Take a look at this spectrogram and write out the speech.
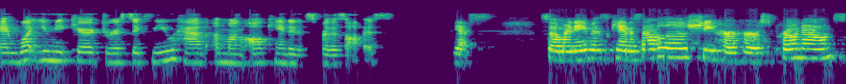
and what unique characteristics you have among all candidates for this office. Yes. So my name is Candace Avalo, she, her, hers pronouns.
